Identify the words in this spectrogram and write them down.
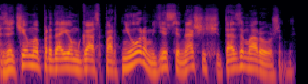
Зачем мы продаем газ партнерам, если наши счета заморожены?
